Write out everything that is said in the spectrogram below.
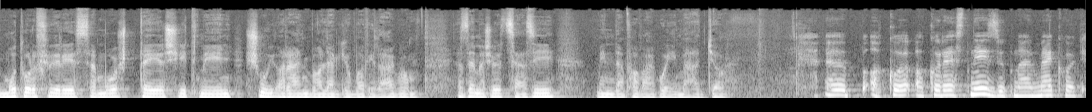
motorfűrésze most teljesítmény, súly arányban a legjobb a világon. Ez MS500i minden favágó imádja. Akkor, akkor ezt nézzük már meg, hogy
